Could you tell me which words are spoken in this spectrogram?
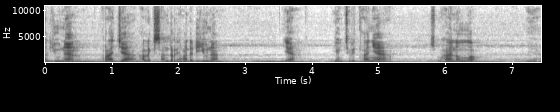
al-Yunan, raja Alexander yang ada di Yunan. Ya, yang ceritanya subhanallah. Ya,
